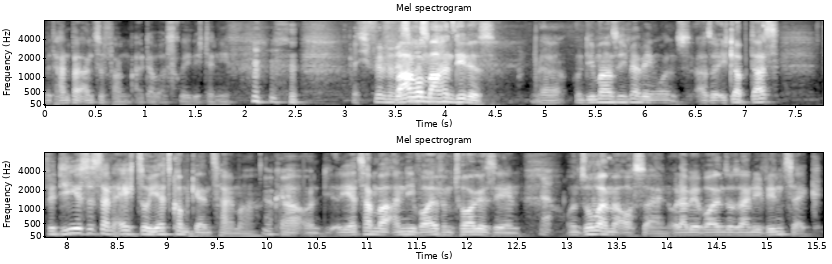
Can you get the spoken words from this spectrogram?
mit Handball anzufangen. Alter, was rede ich denn hier? Ich will, wissen, Warum machen die das? Ja, und die machen es nicht mehr wegen uns. Also ich glaube, das, für die ist es dann echt so, jetzt kommt Gensheimer. Okay. Ja, und jetzt haben wir Andy Wolf im Tor gesehen. Ja. Und so wollen wir auch sein. Oder wir wollen so sein wie Winzek.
